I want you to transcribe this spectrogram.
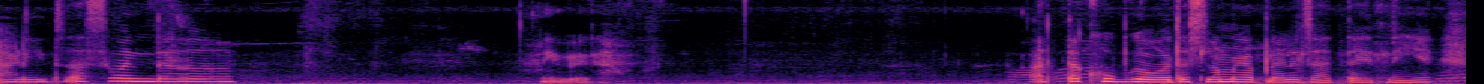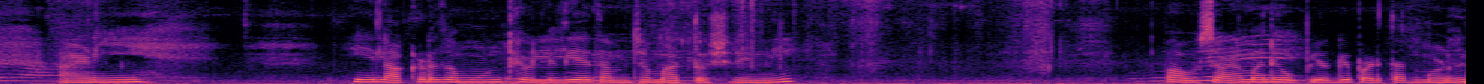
आणि जास्वंद हे बघा. आत्ता खूप गवत असल्यामुळे आपल्याला जाता येत नाही आहे आणि ही लाकडं जमवून ठेवलेली आहेत आमच्या मातोश्रींनी. पावसाळ्यामध्ये उपयोगी पडतात म्हणून.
